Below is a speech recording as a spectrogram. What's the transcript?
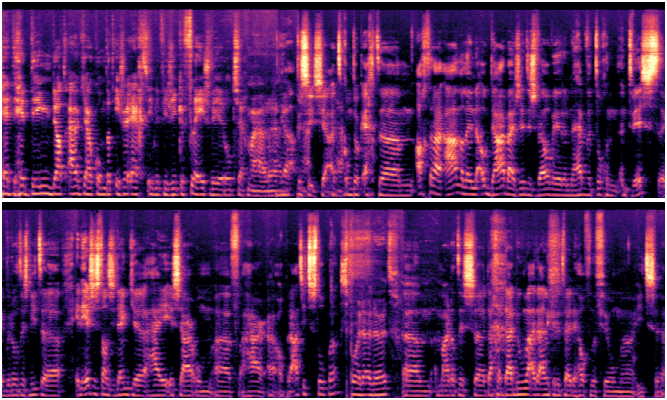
het, het ding dat uit jou komt, dat is er echt in de fysieke vleeswereld, zeg maar. eh. Ja. Precies, ja. Het Ja. komt ook echt ehm, achter haar aan. Alleen ook daarbij zit dus wel weer een... Hebben we toch een, een twist. Ik bedoel, het is niet... eh, in eerste instantie denk je... Hij is daar om eh, haar eh, operatie te stoppen. Spoiler alert. Ehm, maar dat is, eh, daar, daar doen we uiteindelijk in de tweede helft van de film eh, iets, eh,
